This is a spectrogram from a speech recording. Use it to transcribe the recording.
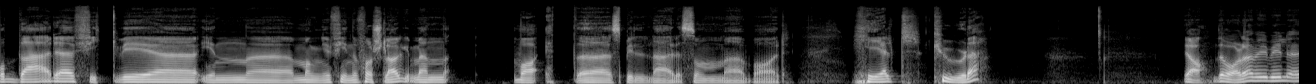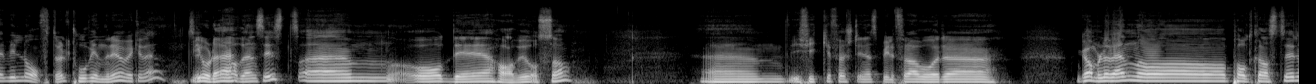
Og der eh, fikk vi eh, inn eh, mange fine forslag, men var ett eh, spill der som var helt kule. ja det var det. Vi, vi, vi lovte vel to vinnere, gjorde vi ikke det? Vi gjorde det. Hadde en sist, um, og det har vi jo også. Um, vi fikk først inn et spill fra vår uh, gamle venn og podkaster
